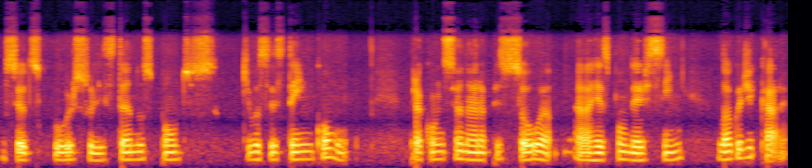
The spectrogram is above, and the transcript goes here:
o seu discurso listando os pontos que vocês têm em comum, para condicionar a pessoa a responder sim logo de cara.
